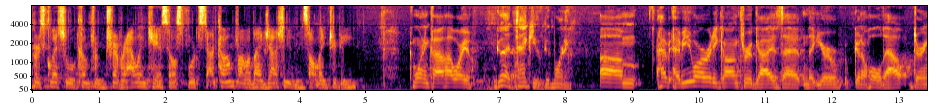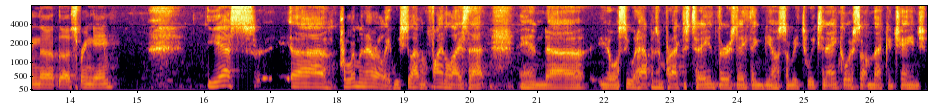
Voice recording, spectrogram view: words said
First question will come from Trevor Allen, KSLSports.com, followed by Josh Newman, Salt Lake Tribune. Good morning, Kyle. How are you? Good, thank you. Good morning. Um, have have you already gone through guys that that you're going to hold out during the the spring game? Yes, uh, preliminarily. We still haven't finalized that, and uh, you know we'll see what happens in practice today and Thursday. Thing you know somebody tweaks an ankle or something that could change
